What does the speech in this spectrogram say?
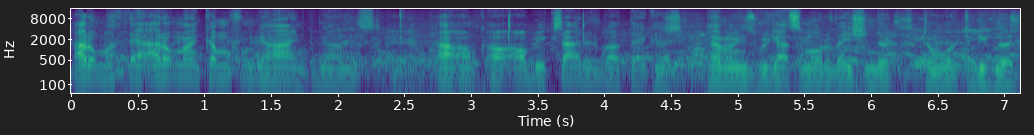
I don't mind that. I don't mind coming from behind. To be honest, I'll, I'll be excited about that because that means we got some motivation to, to work to be good.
